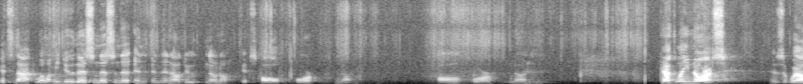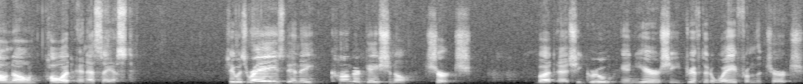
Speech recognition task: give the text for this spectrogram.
It's not, well, let me do this and this and this, and, and then I'll do. No, no. It's all or none. All or none. Kathleen Norris is a well known poet and essayist. She was raised in a congregational church, but as she grew in years, she drifted away from the church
